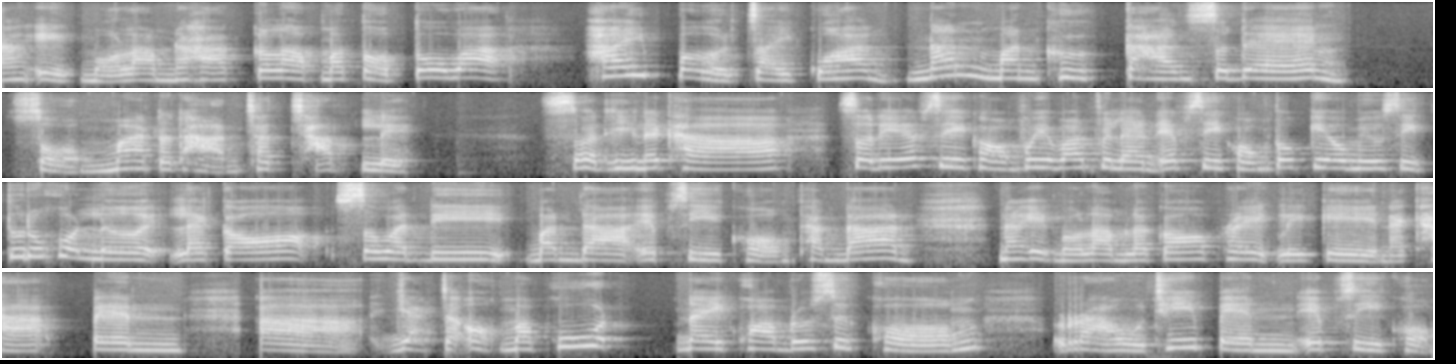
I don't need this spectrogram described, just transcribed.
นางเอกหมอลำนะคะ กลับมาตอบโต้ว่า ให้เปิดใจกว้าง นั่นมันคือการแสดงสองมาตรฐานชัดๆเลย สวัสดีนะคะ สวัสดี FC ของผู้ใหญ่บ้านฟิแลนด์ FC ของโตเกียวมิวสิกทุกๆคนเลย และก็สวัสดีบรรดา FC ของทางด้านนางเอกหมอลำแล้วก็พระเอกลิเกนะคะ เป็นออยากจะออกมาพูด ในความรู้สึกของเราที่เป็น FC ของ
